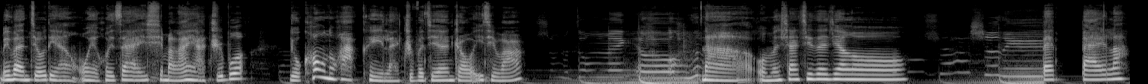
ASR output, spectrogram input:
每晚九点，我也会在喜马拉雅直播，有空的话可以来直播间找我一起玩。那我们下期再见喽，拜拜啦！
